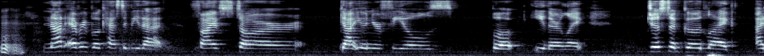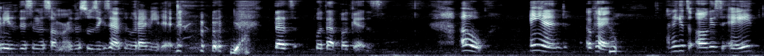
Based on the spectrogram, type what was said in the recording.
Mm-mm. Not every book has to be that five star, got you in your feels book either. Like just a good like I needed this in the summer. This was exactly what I needed. Yeah. That's what that book is. Oh, and okay, Oh. I think it's August eighth.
